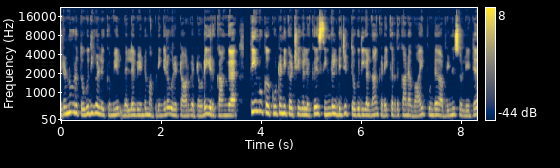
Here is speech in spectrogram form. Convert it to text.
இருநூறு தொகுதிகளுக்கு மேல் வெல்ல வேண்டும் அப்படிங்கிற ஒரு டார்கெட்டோட இருக்காங்க. திமுக கூட்டணி கட்சிகளுக்கு சிங்கிள் டிஜிட் தொகுதிகள் தான் கிடைக்கிறதுக்கான வாய்ப்புண்டு அப்படின்னு சொல்லிட்டு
